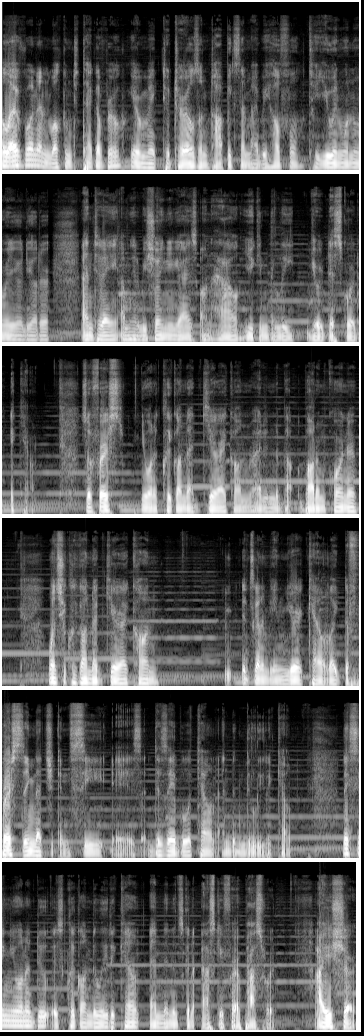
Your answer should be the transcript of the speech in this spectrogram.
Hello everyone and welcome to Techavro. Here we make tutorials on topics that might be helpful to you in one way or the other. And today I'm going to be showing you guys on how you can delete your Discord account. So first, you want to click on that gear icon right in the bottom corner. Once you click on that gear icon, it's going to be in your account. Like the first thing that you can see is disable account and then delete account. Next thing you want to do is click on delete account and then it's going to ask you for a password. Are you sure?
